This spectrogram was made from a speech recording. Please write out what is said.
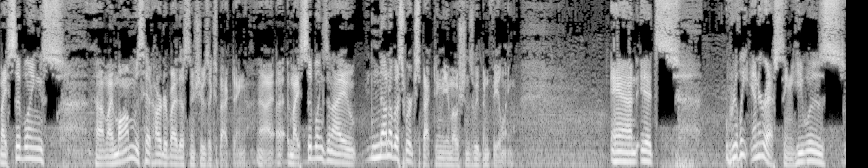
my siblings, uh, my mom was hit harder by this than she was expecting. Uh, my siblings and I, none of us were expecting the emotions we've been feeling. And it's really interesting. He was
